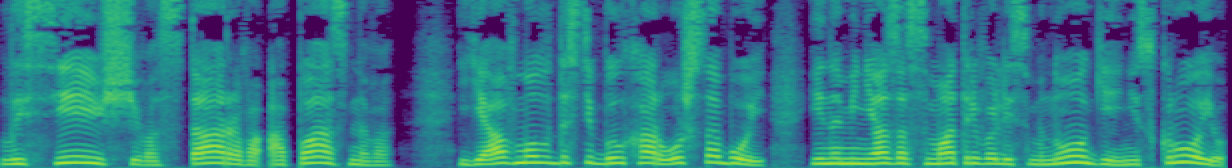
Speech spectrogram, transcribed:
лысеющего, старого, опасного. Я в молодости был хорош собой, и на меня засматривались многие, не скрою.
